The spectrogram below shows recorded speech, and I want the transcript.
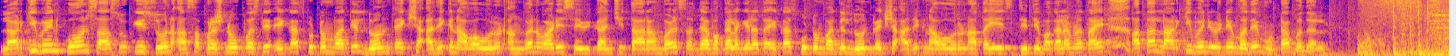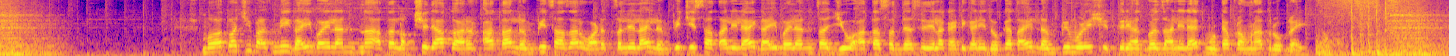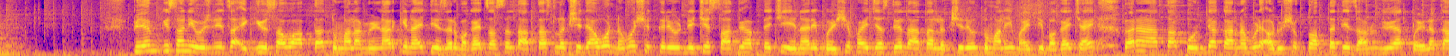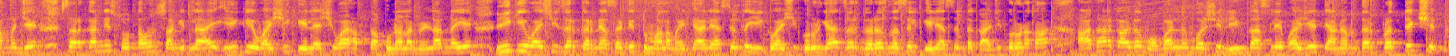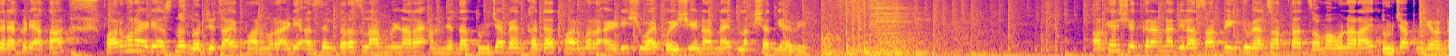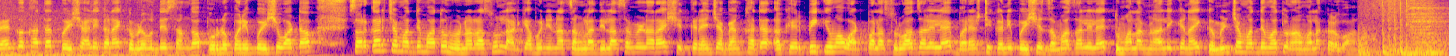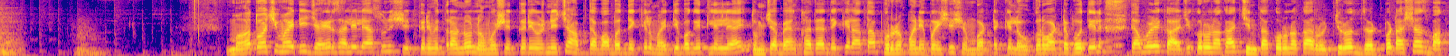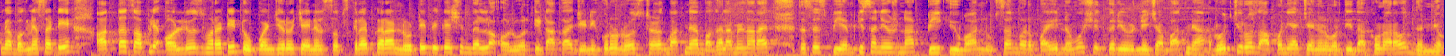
लाडकी बहीण कोण सासू की सून असा प्रश्न उपस्थित एकाच कुटुंबातील दोनपेक्षा अधिक नावावरून अंगणवाडी सेविकांची तारांबळ सध्या बघायला गेलं तर एकाच कुटुंबातील दोनपेक्षा अधिक नावावरून आता ही स्थिती बघायला मिळत आहे. आता लाडकी बहीण योजनेमध्ये मोठा बदल. महत्वाची बातमी गाई बैलांना आता लक्ष द्या कारण आता लंपीचा आजार वाढत चाललेला आहे. लंपीची साथ आलेली आहे. गाई बैलांचा जीव आता सध्या स्थितीला काही ठिकाणी धोक्यात आहे. लंपीमुळे शेतकरी हातभर झालेले आहेत. मोठ्या प्रमाणात रोगराई. पी एम किसान योजनेचा एकविसावा हप्ता तुम्हाला मिळणार की नाही ते जर बघायचं असेल तर आत्ताच लक्ष द्या व नव शेतकरी योजनेचे सातव्या हप्त्याचे येणारे पैसे पाहिजे असतील तर आता लक्ष देऊन तुम्हाला ही माहिती बघायची आहे. कारण आता कोणत्या कारणामुळे अडू शकतो हप्ता ते जाणून घेऊयात. पहिलं काम म्हणजे सरकारने स्वतःहून सांगितलं आहे ई के वाय सी केल्याशिवाय हप्ता कुणाला मिळणार नाहीये. ई के वाय सी जर करण्यासाठी तुम्हाला माहिती आली असेल तर ई के वाय सी करून घ्या. जर गरज नसेल केली असेल तर काळजी करू नका. आधार कार्ड मोबाईल नंबरशी लिंक असले पाहिजे. त्यानंतर प्रत्येक शेतकऱ्याकडे आता फार्मर आय डी असणं गरजेचं व्यवसाय फार्मर आय डी असेल तरच लाभ मिळणार आहे. अन्यथा तुमच्या बँक खात्यात फार्मर आय डी शिवाय पैसे येणार नाहीत. लक्षात घ्यावे. अखेर शेतकऱ्यांना दिलासा. पीक विम्याचा हप्ता जमा होणार आहे. तुमच्या बँक खात्यात पैसे आले का नाही? कमेंटमध्ये सांगा. पूर्णपणे पैसे वाटप सरकारच्या माध्यमातून होणार असून लाडक्या बहिणींना चांगला दिलासा मिळणार आहे. शेतकऱ्यांच्या बँक खात्यात अखेर पीक विमा वाटपाला सुरुवात झालेली आहे. बऱ्याच ठिकाणी पैसे जमा झालेले आहेत. तुम्हाला मिळाले की नाही? कमेंटच्या माध्यमातून आम्हाला कळवा. महत्वाची माहिती जाहीर झालेली असून शेतकरी मित्रांनो नमो शेतकरी योजनेच्या हप्त्याबाबत देखील माहिती बघितलेली आहे. तुमच्या बँक खात्यात देखील आता पूर्णपणे पैसे शंभर टक्के लवकर वाटप होतील. त्यामुळे काळजी करू नका चिंता करू नका. रोजची रोज झटपट अशाच बातम्या बघण्यासाठी आत्ताच आपले all news Marathi two point zero channel subscribe करा. नोटिफिकेशन बेलला ऑलवरती टाका जेणेकरून रोज ठळक बातम्या बघायला मिळणार आहेत. तसेच पी एम किसान योजना पीक विमा नुकसान भरपाई नमो शेतकरी योजनेच्या बातम्या रोजची रोज आपण या चॅनलवरती दाखवणार आहोत. धन्यवाद.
